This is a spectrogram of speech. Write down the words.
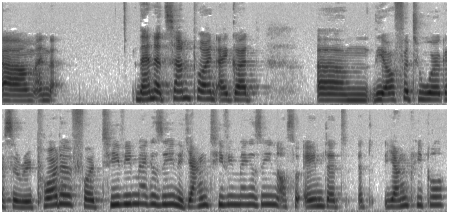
Um, and then at some point I got um, the offer to work as a reporter for a TV magazine, a young TV magazine, also aimed at, at young people.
